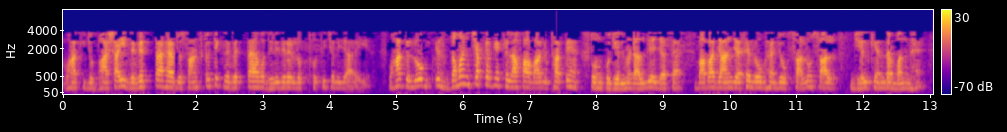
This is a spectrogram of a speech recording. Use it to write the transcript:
वहाँ की जो भाषाई विविधता है, जो सांस्कृतिक विविधता है, वो धीरे धीरे लुप्त होती चली जा रही है। वहाँ के लोग इस दमन चक्र के खिलाफ आवाज़ उठाते हैं तो उनको जेल में डाल दिया जाता है। बाबा जान जैसे लोग हैं, जो सालों साल जेल के अंदर बंद हैं।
